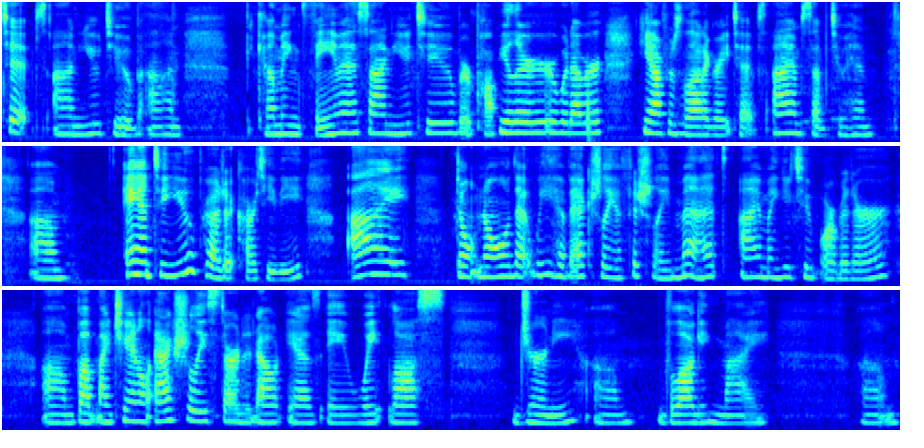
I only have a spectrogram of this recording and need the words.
tips on YouTube on becoming famous on YouTube or popular or whatever. He offers a lot of great tips. I'm sub to him. Um, and to you, Project Car TV, I don't know that we have actually officially met. I'm a YouTube orbiter, um, but my channel actually started out as a weight loss journey, um, vlogging my um,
